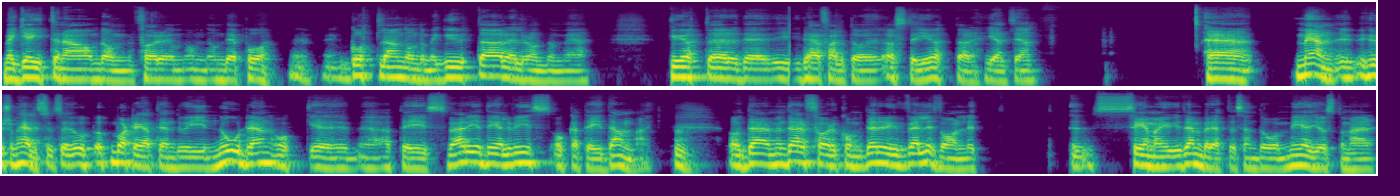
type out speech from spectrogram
med gaterna, om, de för, om, om det är på eh, Gotland, om de är gutar eller om de är göter, det, i det här fallet då östergötar egentligen. Eh, men hur som helst, så uppenbart är att det ändå är i Norden och eh, att det är i Sverige delvis och att det är i Danmark. Mm. Och där, men där förekommer, där är det ju väldigt vanligt, eh, ser man ju i den berättelsen då, med just de här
